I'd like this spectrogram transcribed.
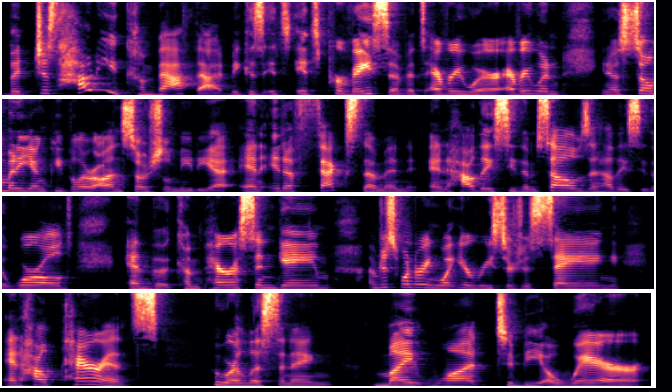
But just how do you combat that? Because it's it's pervasive, it's everywhere. Everyone, you know, so many young people are on social media and it affects them and and how they see themselves and how they see the world and the comparison game. I'm just wondering what your research is saying and how parents who are listening might want to be aware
